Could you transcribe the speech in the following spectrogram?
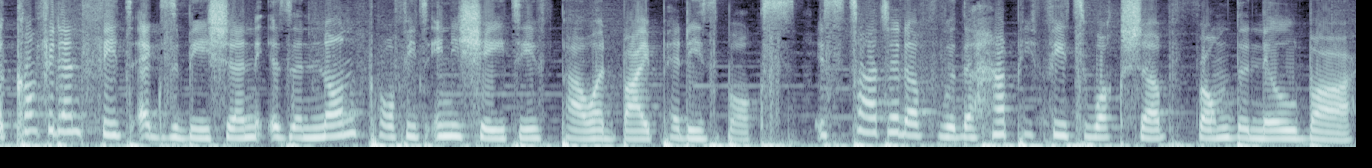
The Confident Feet exhibition is a non-profit initiative powered by Pedisbox. It started off with a Happy Feet workshop from the Nail Bar,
